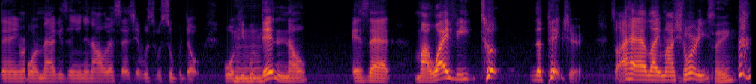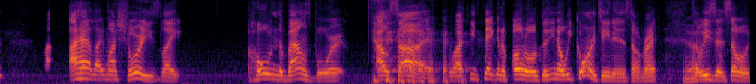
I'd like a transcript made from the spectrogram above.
thing, Report magazine, and all that shit was was super dope. But what mm-hmm. people didn't know is that my wifey took the picture. So I had like my shorties. See, I had like my shorties like holding the bounce board outside while she's taking the photos because you know we quarantined and stuff, right? Yep. So he said so,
